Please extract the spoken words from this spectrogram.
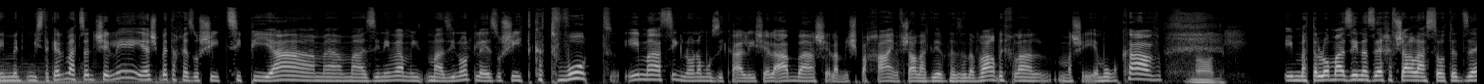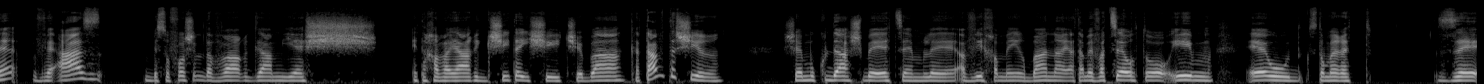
אני מסתכלת מהצד שלי, יש בטח איזושהי ציפייה מהמאזינים והמאזינות לאיזושהי התכתבות עם הסגנון המוזיקלי של אבא, של המשפחה, אם אפשר להגדיר כזה דבר בכלל, מה שיהיה מורכב. מאוד. אם אתה לא מאזין לזה, איך אפשר לעשות את זה? ואז, בסופו של דבר, גם יש את החוויה הרגשית האישית, שבה כתבת שיר שמוקדש בעצם לאביך מאיר בנאי, אתה מבצע אותו עם אהוד, זאת אומרת, זה,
